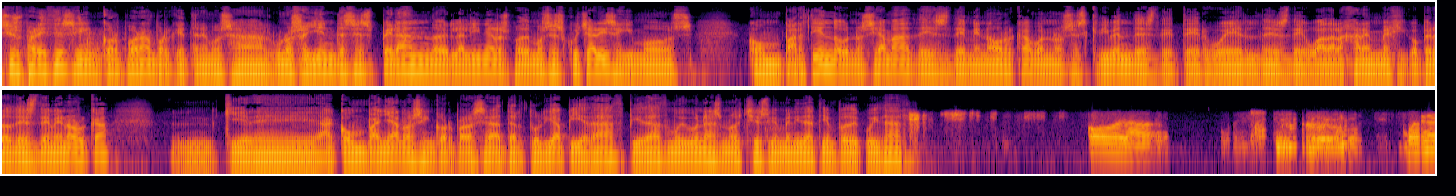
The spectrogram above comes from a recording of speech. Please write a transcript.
Si os parece, se incorporan porque tenemos a algunos oyentes esperando en la línea, los podemos escuchar y seguimos compartiendo. Nos llama desde Menorca, bueno, nos escriben desde Teruel, desde Guadalajara en México, pero desde Menorca mm, quiere acompañarnos e incorporarse a la tertulia Piedad. Piedad, muy buenas noches, bienvenida a Tiempo de Cuidar. Hola. Bueno,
